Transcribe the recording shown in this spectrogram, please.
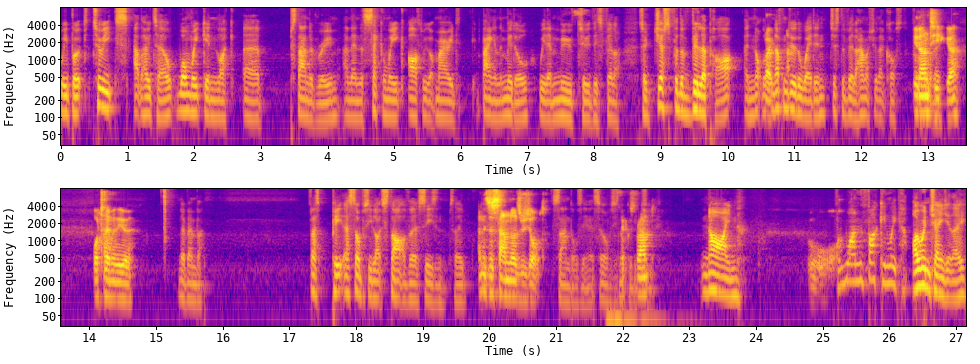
we booked two weeks at the hotel, one week in like a standard room, and then the second week after we got married, bang in the middle, we then moved to this villa. So just for the villa part, and not Right. nothing to do with the wedding, just the villa. How much did that cost? In Antigua. What time of the year? November. That's that's obviously like start of the season. So And it's a sandals resort. sandals, yeah. So obviously Six not grand. good. Nine. Oh. For one fucking week. I wouldn't change it though.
